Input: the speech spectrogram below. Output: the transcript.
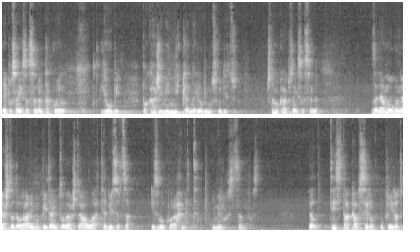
da je poslanik sallallahu alejhi ve sellem tako jel ljubi. Pa kaže mi nikad ne ljubimo svoju djecu. Šta mu kaže poslanik sallallahu alejhi ve sellem? Zar ja mogu nešto da uradim po pitanju toga što je Allah tebi srca izvuku rahmet i milost, samilost? Jel, ti si takav sirov u prirodi?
